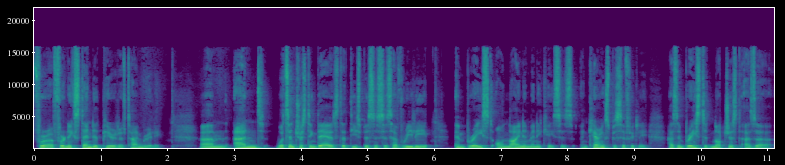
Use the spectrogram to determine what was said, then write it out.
for a, for an extended period of time, really. Um, and what's interesting there is that these businesses have really embraced online in many cases, and Kering specifically has embraced it not just as a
